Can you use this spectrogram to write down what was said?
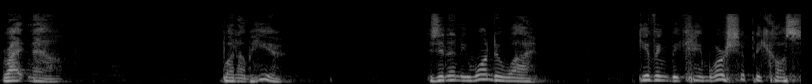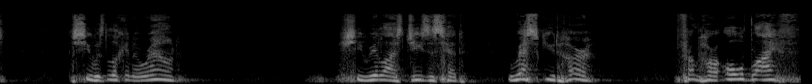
right now. But I'm here. Is it any wonder why giving became worship? Because she was looking around, she realized Jesus had rescued her from her old life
